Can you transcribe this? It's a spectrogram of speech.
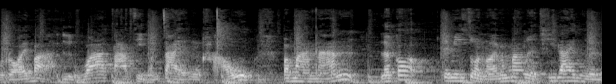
100 บาท หรือว่าตามสีน้ำใจของเขา ประมาณนั้น แล้วก็จะมีส่วนน้อยมากๆเลยที่ได้เงิน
